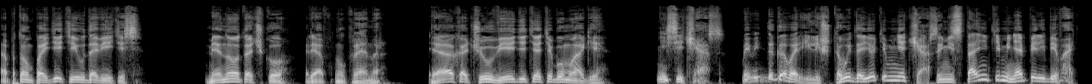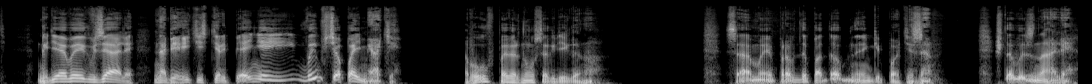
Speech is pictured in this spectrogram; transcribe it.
а потом пойдите и удавитесь. «Минуточку!» — рявкнул Крэмер. «Я хочу видеть эти бумаги». «Не сейчас. Мы ведь договорились, что вы даете мне час и не станете меня перебивать. Где вы их взяли? Наберитесь терпения, и вы все поймете». Вулф повернулся к Дигану. «Самая правдоподобная гипотеза, что вы знали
